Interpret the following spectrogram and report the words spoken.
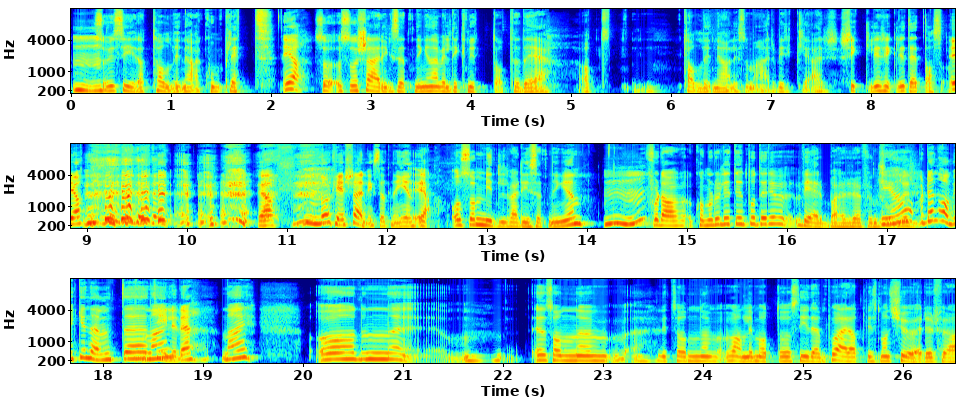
Så vi sier at tallinja er komplett. Ja. Så, så skjæringssetningen er veldig knytta til det at tallinja liksom er virkelig er skikkelig, skikkelig tett, altså. Ja. Ja. Mm, ok, skjæringssetningen. ja. Og så middelverdisetningen, for da kommer du litt inn på deriverbare Ja, funksjoner. for den har vi ikke nevnt uh, Nei. tidligere. Nei. Og den, eh, en sånn eh, litt sånn vanlig måte å si den på er at hvis man kjører fra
